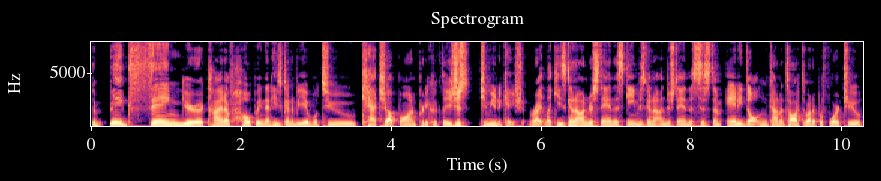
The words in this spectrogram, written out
The big thing you're kind of hoping that he's going to be able to catch up on pretty quickly is just communication, right? Like he's going to understand the scheme, he's going to understand the system. Andy Dalton kind of talked about it before too.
